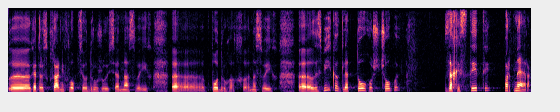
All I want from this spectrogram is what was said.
е, гетеросексуальні хлопці одружуються на своїх е, подругах, на своїх лесбійках для того, щоб захистити партнера.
